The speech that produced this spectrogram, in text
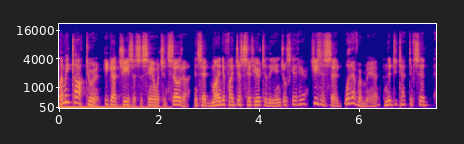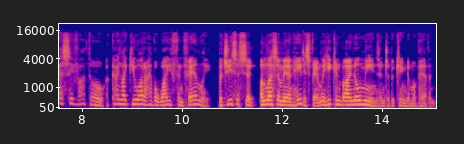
Let me talk to him. He got Jesus a sandwich and soda and said, Mind if I just sit here till the angels get here? Jesus said, Whatever, man. And the detective said, Esse vato. A guy like you ought to have a wife and family. But Jesus said, Unless a man hate his family, he can by no means enter the kingdom of heaven.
